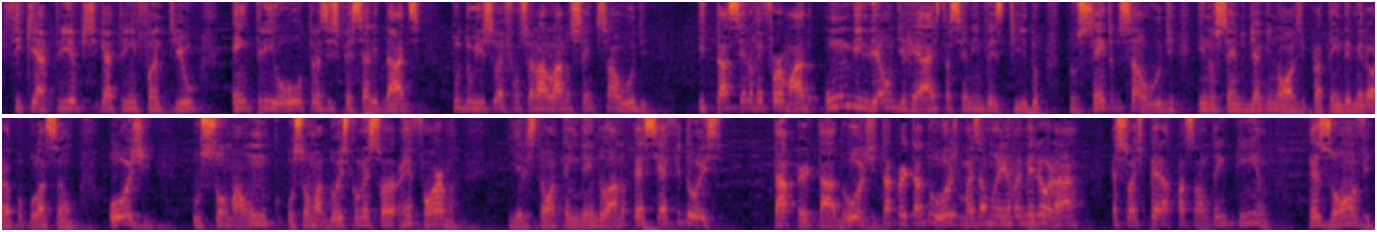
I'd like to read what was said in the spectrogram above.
psiquiatria, psiquiatria infantil, entre outras especialidades. Tudo isso vai funcionar lá no centro de saúde. E está sendo reformado. Um milhão de reais está sendo investido no centro de saúde e no centro de diagnóstico para atender melhor a população. Hoje, o Soma 1, o Soma 2 começou a reforma. E eles estão atendendo lá no PSF 2. Tá apertado hoje? Tá apertado hoje, mas amanhã vai melhorar. É só esperar passar um tempinho. Resolve.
